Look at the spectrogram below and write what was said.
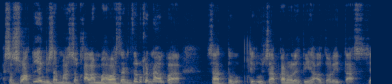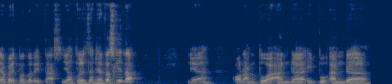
sesuatu yang bisa masuk ke alam bawah sadar itu kenapa? Satu, diucapkan oleh pihak otoritas. Siapa itu otoritas? Ya otoritas di atas kita. Ya, orang tua Anda, ibu Anda,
